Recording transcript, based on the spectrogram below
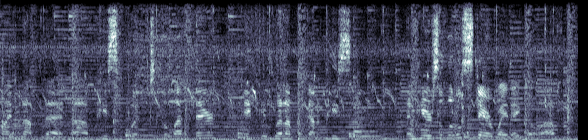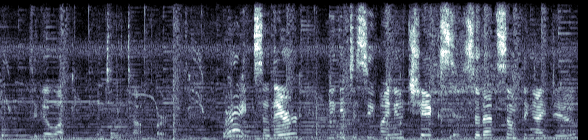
climbing up that uh, piece of wood to the left there. It, went up and got a piece of And here's a little stairway they go up to go up into the top part. All right, so there you get to see my new chicks. So that's something I do.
